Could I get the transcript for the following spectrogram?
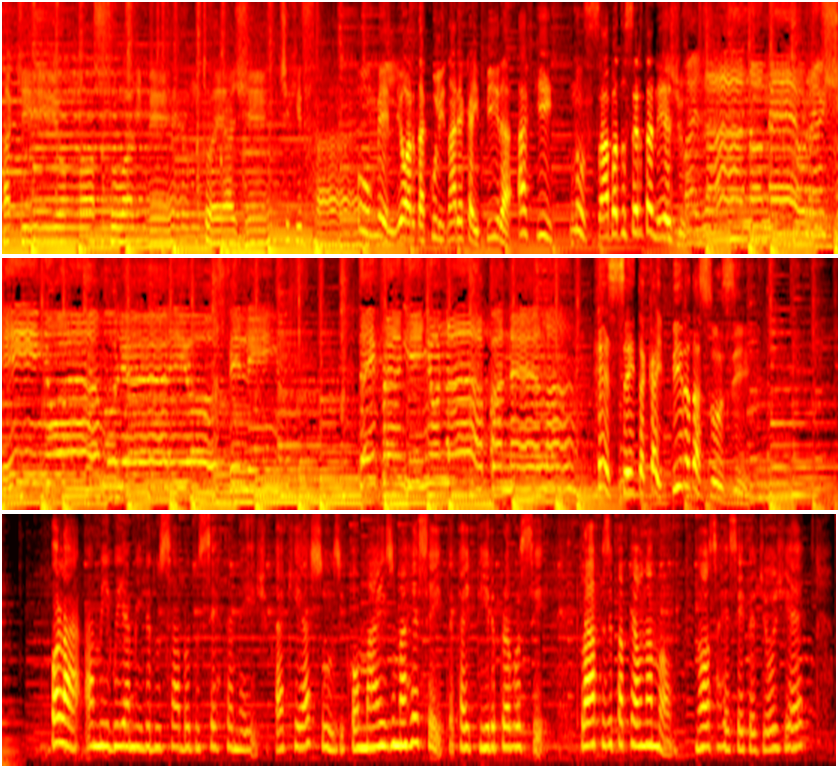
Aqui o nosso alimento é a gente que faz. O melhor da culinária caipira aqui no Sábado Sertanejo. Mas lá no meu ranchinho a mulher e os filhinhos tem franguinho na panela. Receita Caipira da Suzy. Olá, amigo e amiga do Sábado Sertanejo. Aqui é a Suzy com mais uma receita caipira para você. Lápis e papel na mão. Nossa receita de hoje é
